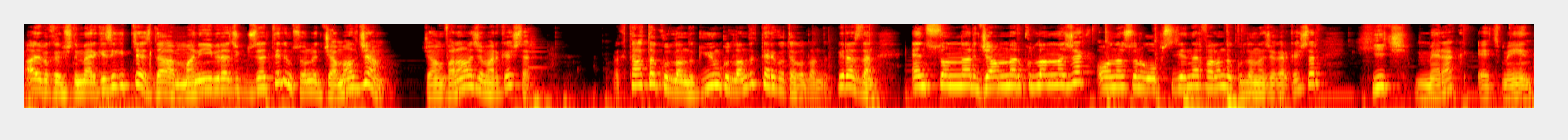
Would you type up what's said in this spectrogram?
Hadi bakalım şimdi merkeze gideceğiz. Daha money'i birazcık düzeltelim sonra cam alacağım. Cam falan alacağım arkadaşlar. Bak tahta kullandık, yün kullandık, terikota kullandık. Birazdan endstone'lar, camlar kullanılacak. Ondan sonra obsidyenler falan da kullanılacak arkadaşlar. Hiç merak etmeyin.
